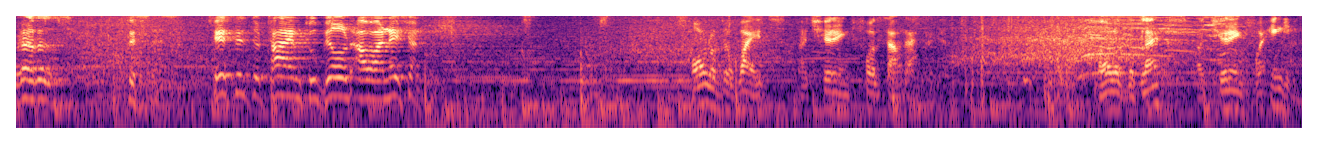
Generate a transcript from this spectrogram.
Brothers, sisters, this is the time to build our nation. All of the whites are cheering for South Africa. All of the blacks are cheering for England.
